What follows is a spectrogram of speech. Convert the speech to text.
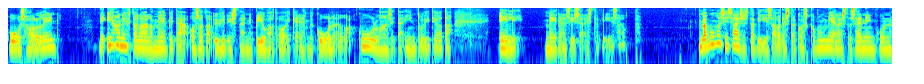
huusholliin. Niin ihan yhtä lailla meidän pitää osata yhdistää ne piuhat oikein, että me kuunnellaan, kuullaan sitä intuitiota, eli meidän sisäistä viisautta. Mä puhun sisäisestä viisaudesta, koska mun mielestä se, niin kun,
